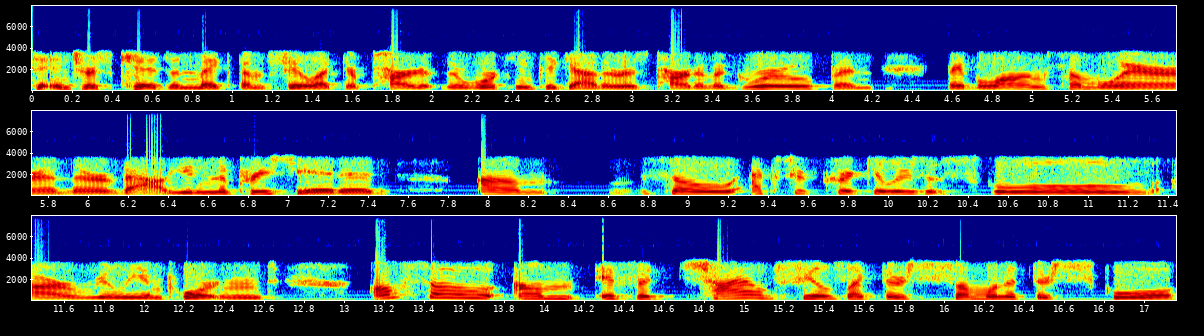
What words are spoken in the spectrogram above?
to interest kids and make them feel like they're part of, they're working together as part of a group and they belong somewhere and they're valued and appreciated. Um, so extracurriculars at schools are really important also, um, if a child feels like there's someone at their school,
